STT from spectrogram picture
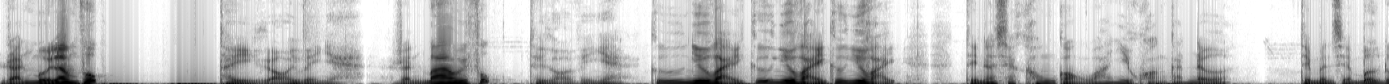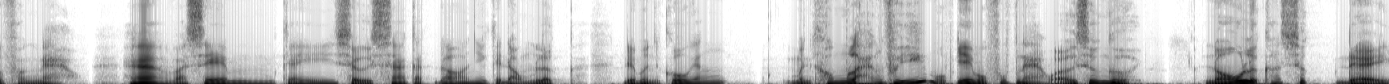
Rảnh 15 phút thì gọi về nhà. Rảnh 30 phút thì gọi về nhà. Cứ như vậy, cứ như vậy, cứ như vậy thì nó sẽ không còn quá nhiều khoảng cách nữa. Thì mình sẽ bớt được phần nào, ha? Và xem cái sự xa cách đó như cái động lực để mình cố gắng, mình không lãng phí một giây, một phút nào ở xứ người. Nỗ lực hết sức để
